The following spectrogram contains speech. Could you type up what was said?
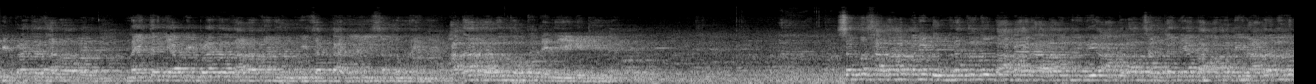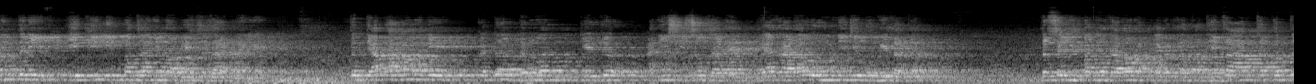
पिंपळाच्या झाडावर आहे नाहीतर या पिंपळाच्या झाडाचा आणि हुंडीचा काहीही संबंध नाही. आधार घालून फक्त त्यांनी हे घेतलेला आहे. सर्वसाधारणपणे डोंगराचा जो भाग आहे राधा आग्रा चंदन एकही लिंबाचं आणि बाबळीचं झाड नाही आहे तर त्या भागामध्ये कटक दमन केंद्र आणि शिसो झाड आहेत. या झाडावर हुंडीचे भोगे जातात. जसं लिंबाच्या झाडावर आपल्याकडे जातात. ह्याचा अर्थ फक्त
